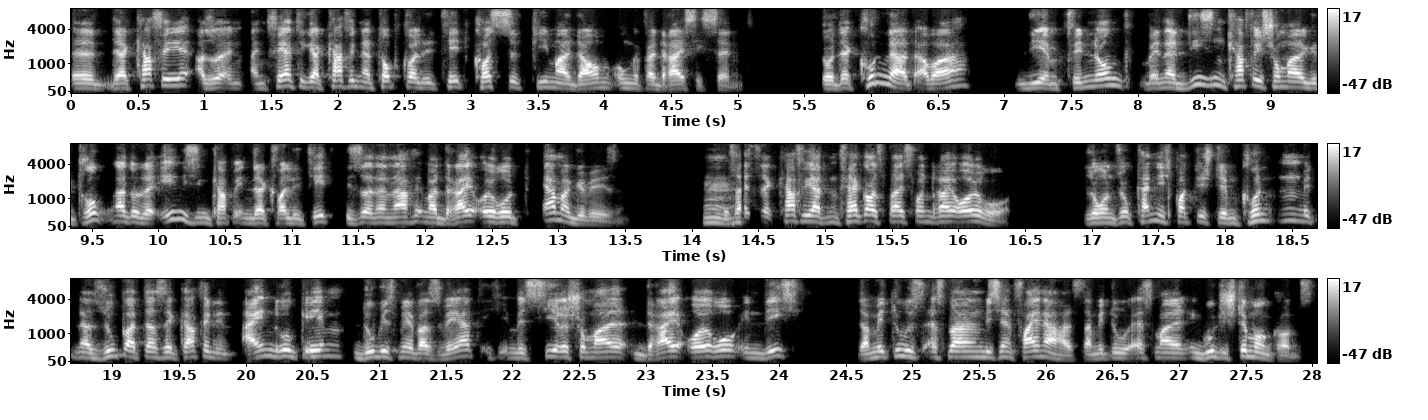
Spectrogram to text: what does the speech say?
Äh, der Kaffee, also ein, ein fertiger Kaffee in der Top-Qualität, kostet Pi mal Daumen ungefähr 30 Cent. So, der Kunde hat aber die Empfindung, wenn er diesen Kaffee schon mal getrunken hat oder ähnlichen Kaffee in der Qualität, ist er danach immer drei Euro ärmer gewesen. Hm. Das heißt, der Kaffee hat einen Verkaufspreis von drei Euro. So und so kann ich praktisch dem Kunden mit einer super Tasse Kaffee den Eindruck geben, du bist mir was wert, ich investiere schon mal drei Euro in dich, damit du es erstmal ein bisschen feiner hast, damit du erstmal in gute Stimmung kommst.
